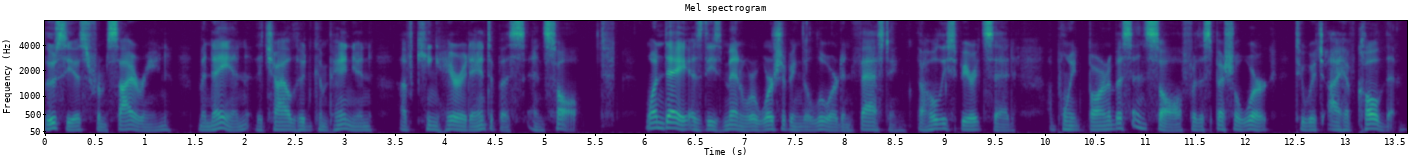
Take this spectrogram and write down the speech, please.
Lucius from Cyrene, Manaen, the childhood companion of King Herod Antipas, and Saul. One day, as these men were worshiping the Lord and fasting, the Holy Spirit said, Appoint Barnabas and Saul for the special work to which I have called them.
